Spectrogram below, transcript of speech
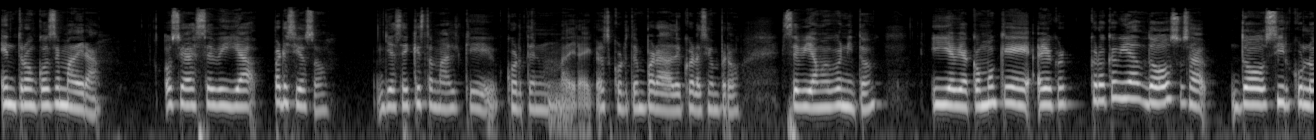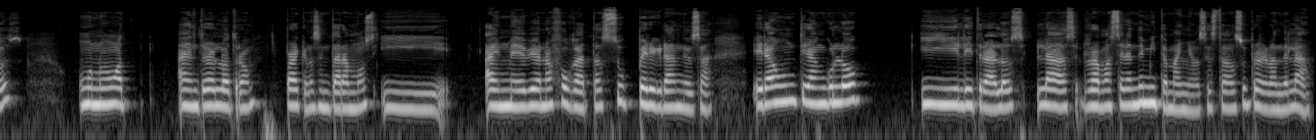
en troncos de madera. O sea, se veía precioso. Ya sé que está mal que corten madera y que los corten para decoración, pero se veía muy bonito. Y había como que, creo, creo que había dos, o sea, dos círculos, uno adentro del otro, para que nos sentáramos y en medio había una fogata súper grande, o sea, era un triángulo y literal los, las ramas eran de mi tamaño, o sea, estaba súper grande la,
